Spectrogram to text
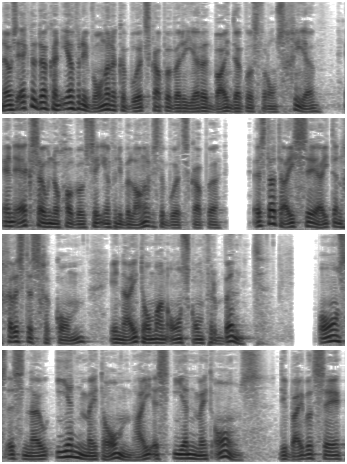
Nou as ek nou dink aan een van die wonderlike boodskappe wat die Here baie dikwels vir ons gee, en ek sou nogal wou sê een van die belangrikste boodskappe is dat hy sê hy het in Christus gekom en hy het hom aan ons kom verbind. Ons is nou een met hom, hy is een met ons. Die Bybel sê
